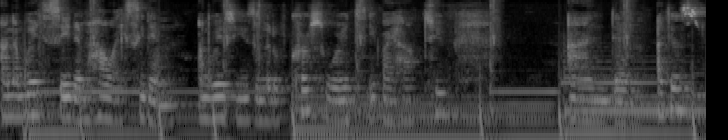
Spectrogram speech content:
And I'm going to say them how I see them. I'm going to use a lot of curse words if I have to. And um, I just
